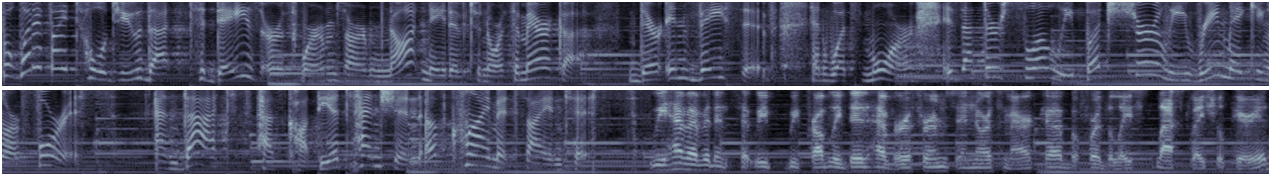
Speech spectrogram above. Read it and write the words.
But what if I told you that today's earthworms are not native to North America? They're invasive, and what's more is that they're slowly but surely remaking our forests. And that has caught the attention of climate scientists. We have evidence that we, we probably did have earthworms in North America before the last last glacial period.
